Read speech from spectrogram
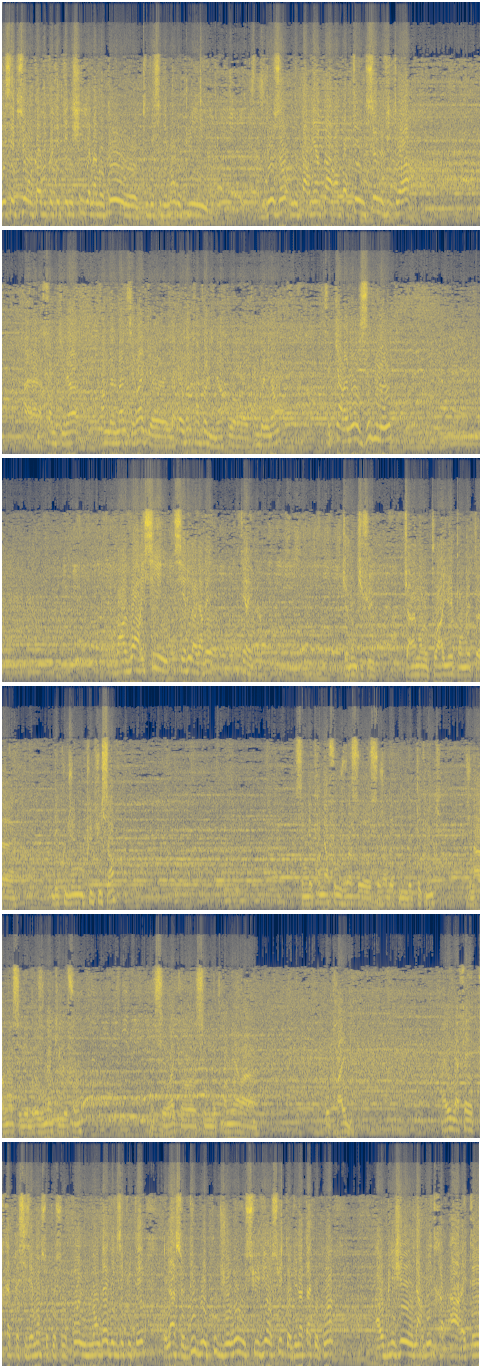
Déception encore du côté de Kenichi Yamamoto, euh, qui décidément depuis deux ans ne parvient pas à remporter une seule victoire. Ah la forme qu'il a, Randleman, c'est vrai qu'il n'a pas besoin de trampoline hein, pour euh, prendre. C'est carrément zébulon. Va revoir ici Cyril, regardez, terrible. hein. Kevin qui fait carrément le poirier pour mettre euh, des coups de genoux plus puissants. C'est une des premières fois où je vois ce, genre de, technique. Généralement, c'est les Brésiliens qui le font. C'est vrai que c'est une des premières euh, au Pride. Il a fait très précisément ce que son coin lui demandait d'exécuter. Et là, ce double coup de genou, suivi ensuite d'une attaque au poing, a obligé l'arbitre à arrêter.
